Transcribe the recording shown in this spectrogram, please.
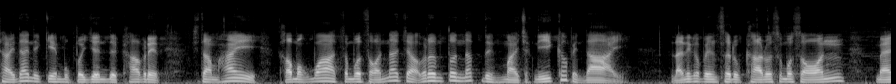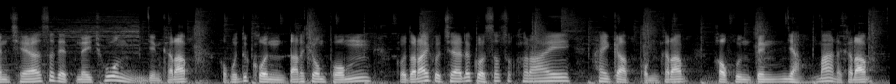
ชัยได้ในเกมบุกไปเยือนเดอะคาร์เรตจะทำให้เขามองว่าสโมสรน่าจะเริ่มต้นนับหนึ่งใหม่จากนี้ก็เป็นได้และนี่ก็เป็นสรุปข่าวโดยสโมสรแมนเชสเตอร์เดในช่วงเย็นครับ ขอบคุณทุกคนตามรับชมผม กดไลค์กดแชร์และกด Subscribe ให้กับผมครับ ขอบคุณเป็นอย่างมากนะครับ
